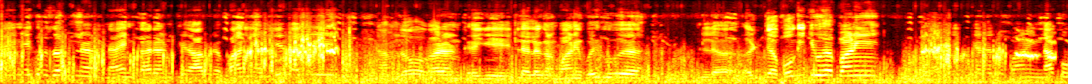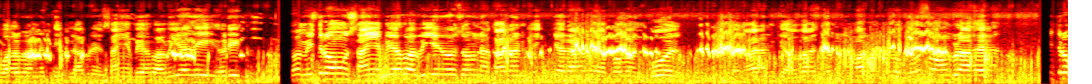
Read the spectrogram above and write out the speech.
નાઈન કહું ને નાઈન, કારણ કે આપણે પાણી આપીએ છીએ આમ જો, કારણ કે એ એટલે લગન પાણી પગ્યું છે, એટલે અડધા પોગી ગયું છે પાણી. નાખું વાળવા નથી એટલે આપણે સાંયે બેહવા વૈયા જઈએ ઘડીક. તો મિત્રો, હું સાંયે બેહવા વૈયો છું ને કારણ કે અત્યારે આવે પવન ફૂલ. એટલે કારણ કે અવાજ તમને મારો થોડો ઓછો સંભળાશે મિત્રો,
